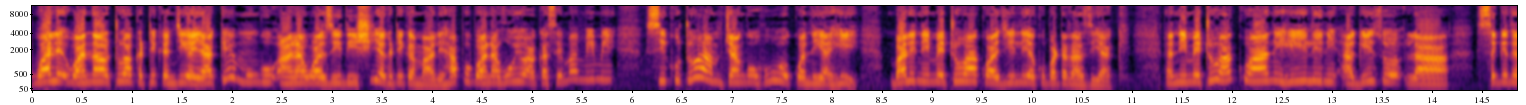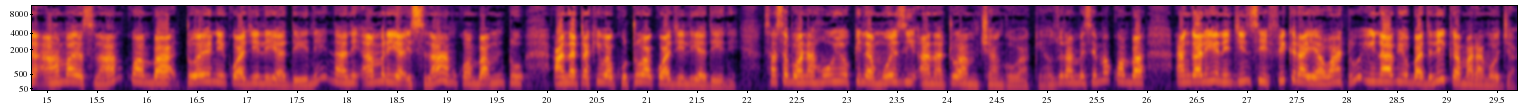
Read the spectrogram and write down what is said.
wale wanaotoa katika njia yake mungu anawazidishia katika mali. Hapo bwana huyo akasema mimi sikutoa mchango huo kwa nia hii bali nimetoa kwa ajili ya kupata razi yake. Na nimetoa kwani hili ni agizo la sayidna ahmad islam kwamba toeni kwa ajili ya dini na ni amri ya islam kwamba mtu anatakiwa kutoa kwa ajili ya dini. Sasa bwana huyo kila mwezi anatoa mchango wake. Huzur amesema kwamba angalieni jinsi fikra ya watu inavyobadilika mara moja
